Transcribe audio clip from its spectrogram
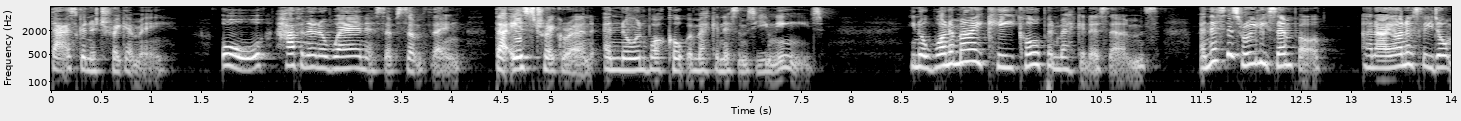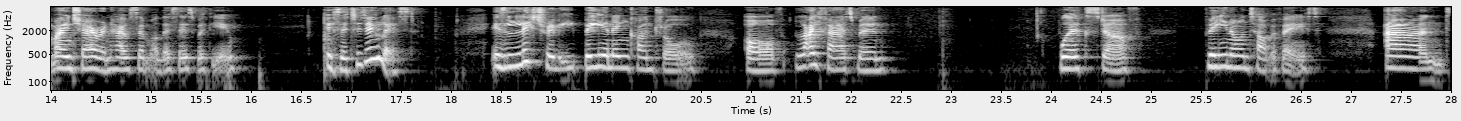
that is going to trigger me. Or having an awareness of something that is triggering and knowing what coping mechanisms you need. You know, one of my key coping mechanisms, and this is really simple, and I honestly don't mind sharing how simple this is with you is a to do list, is literally being in control of life admin, work stuff, being on top of it. And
